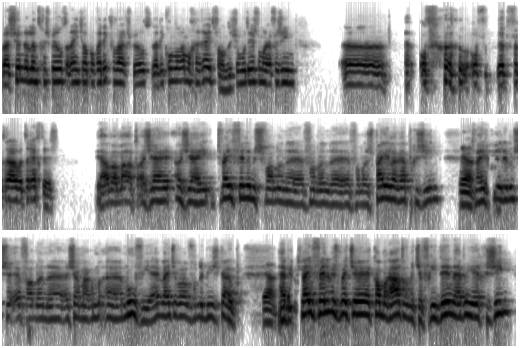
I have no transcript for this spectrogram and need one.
bij Sunderland gespeeld en eentje had nog weet ik veel waar gespeeld. Nou, die konden er allemaal geen reet van. Dus je moet eerst nog maar even zien eh, of, of het vertrouwen terecht is. Ja, maar maat, als jij, als jij twee films van een, eh, van, een, eh, van een speler hebt gezien, Ja, twee films van een, zeg maar, een movie, hè, weet je wel, van de bioscoop. ja, Heb je twee films met je kameraad of met je vriendin, heb je gezien.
